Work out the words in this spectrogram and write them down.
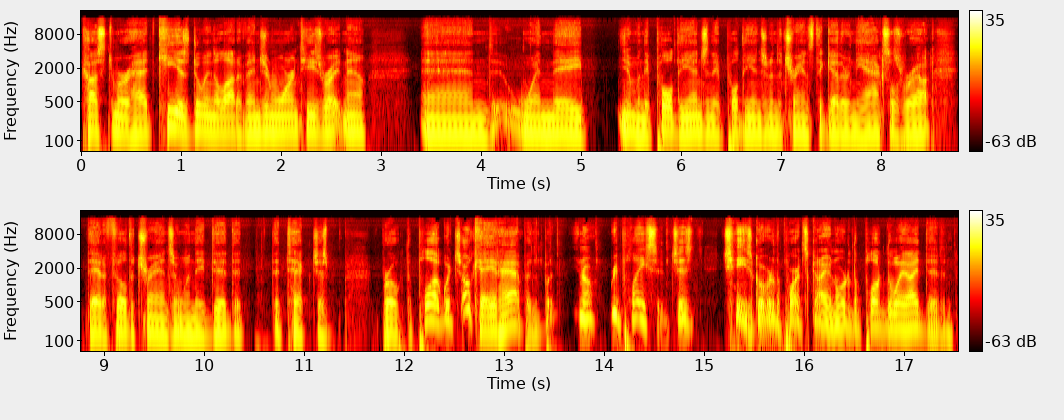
customer had Kia's doing a lot of engine warranties right now, and when they you know when they pulled the engine, they pulled the engine and the trans together, and the axles were out. They had to fill the trans, and when they did, the the tech just broke the plug. Which okay, it happens, but you know replace it. Just geez, go over to the parts guy and order the plug the way I did, and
